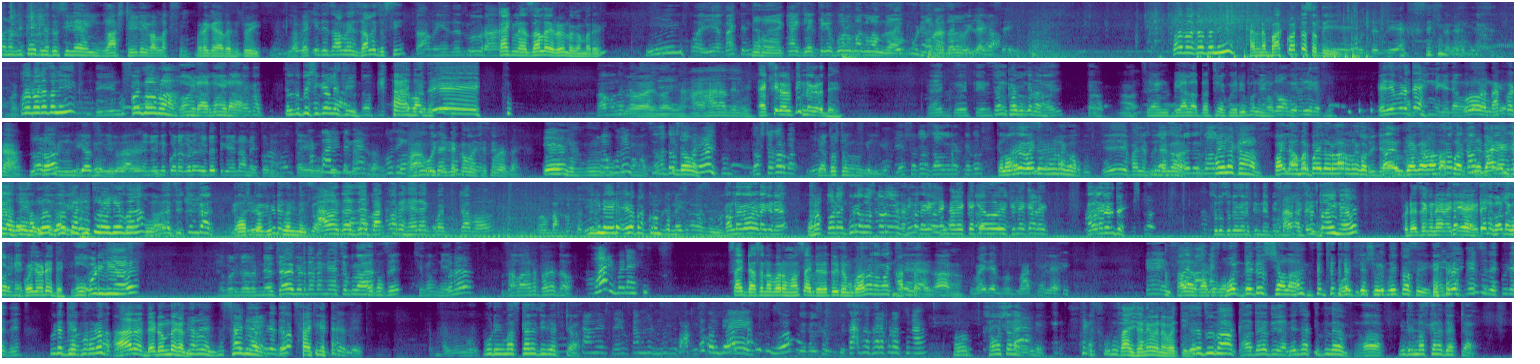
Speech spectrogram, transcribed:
ওটা যে টেকলে ধরছিলেন লাস্ট এটাই ভালো লাগছে ওটা কে আদাস তুই না ব্যক্তিতে তো আমরা জালে ধরছি কাকলে জ্বালাই রইল আমারে কাইকলের থেকে বড় পাগল আমরা কয় বাঘা জানি খালি না বাক করতেছ তুই কয় বাঘা জানি কয় বাবরা নয়ডা নয়ডা তাহলে তো বেশি করে লেছি এক সিরিয়াল তিনটা করে দে। চাং খাবি কেনা? চ্যাং বিয়ালা দা থেকে কই রিপন এই যে মরে দে। ও ভাগ করা নড়া এনে কোড়া কোড়া এটা থেকে না না কোড়া তাই ওদের হ্যাঁ ওই যে কম আছে? কোনা যায় দশ টাকা রে দশ টাকার বাঘ কে 10 টাকা করে গেলি দশ টাকার জালের এক টাকার তাহলে আমি পাইলে না কর। এ পাইলে দুই টাকা পাইলে খান। পাইলে আমার পাইলে আর না কর। জায়গা আমার কাটি তোর আইডিয়া যা 10 টাকা উঠবেন না আমার কাছে ভাগ করে হের একবার যাব ভাগ করতে এখানে এটা পাক করুন কেমন? কালটা করে এটা করে হ্যাঁ ঘুরে মাছ করে। কিনে কালটা করে। দে ছোট ছোট করে তিনটা পিস। তাই না ওটা যে কোন আইডিয়া তেনে ভালটা কর ওই যে ওটাই দে বডি নিয়ে এবার দাদা নিয়ে চাই বেটা দাদা নিয়ে বলা আছে সেবা নিয়ে জালাটা ধরে দাও হারি বড় সাইড আছে না বড় মাছ সাইড দুই ডুম কর নিলে আছে দেখছি রে কুইরা দে ওইটা দেখ পরে না আরে দে ডুম দে খালি আরে সাইডে কুইরা দে কুইরা দে পুডিং মাছ খানে দিবি একটা সমস্যা নাই চাইছে নেবে না বাইতে দুই ভাগ হ্যাঁ দে তুই এই যে একটা দিলাম হ্যাঁ পুডিং মাছ খানে দে একটা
